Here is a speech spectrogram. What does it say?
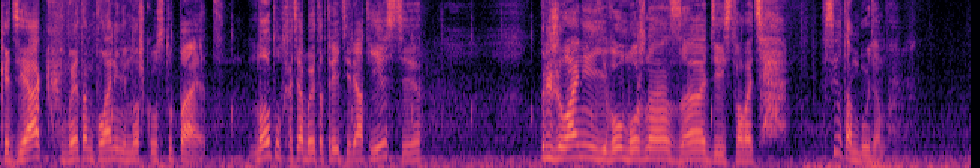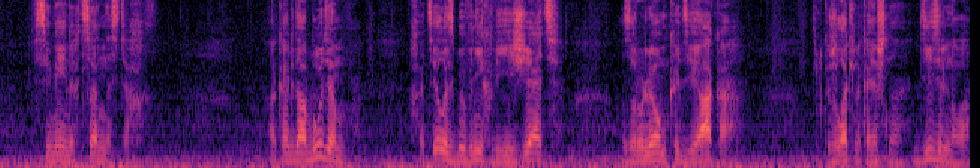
Кадиак в этом плане немножко уступает. Но тут хотя бы этот третий ряд есть, и при желании его можно задействовать. Все там будем в семейных ценностях. А когда будем, хотелось бы в них въезжать за рулем Кадиака. Только желательно, конечно, дизельного.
